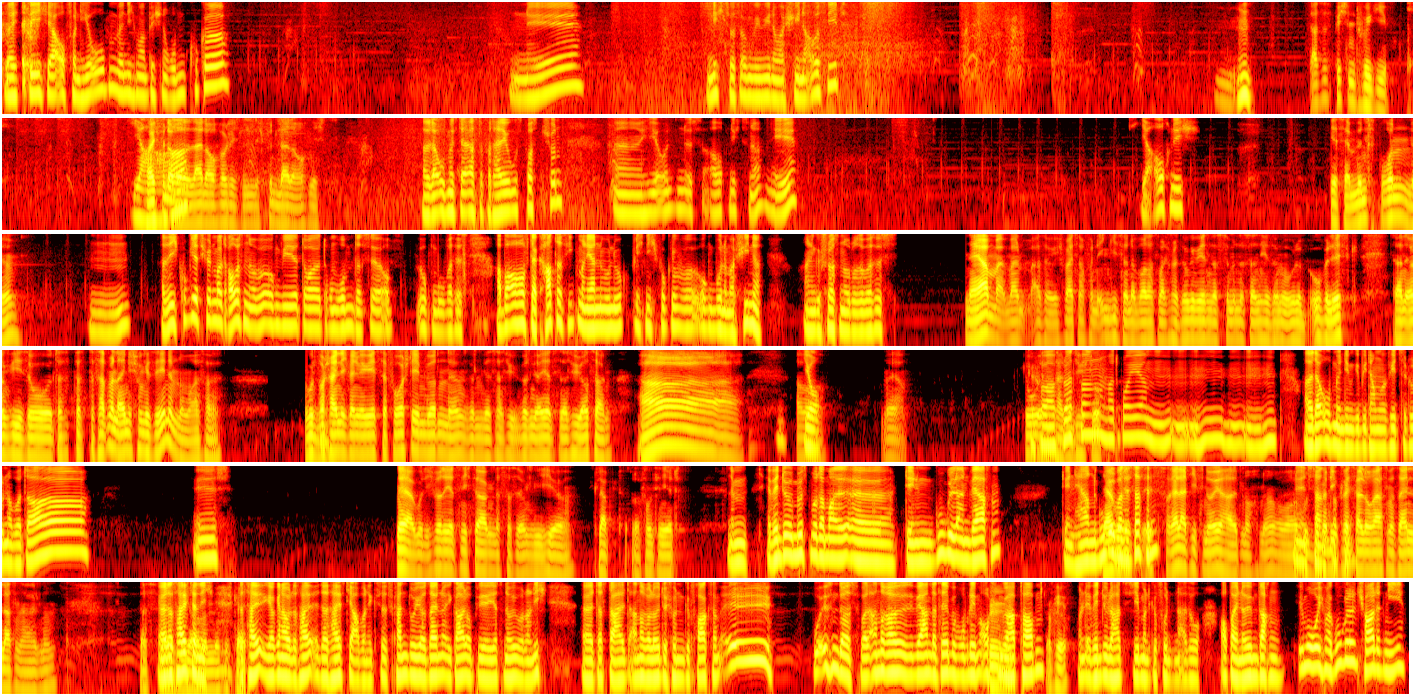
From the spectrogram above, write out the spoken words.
Vielleicht sehe ich ja auch von hier oben, wenn ich mal ein bisschen rumgucke. Nee. Nichts, was irgendwie wie eine Maschine aussieht. Mhm. Das ist ein bisschen tricky. Ja. Aber ich finde aber leider auch wirklich, ich finde leider auch nichts. Also da oben ist der erste Verteidigungsposten schon. Äh, hier unten ist auch nichts, ne? Nee. Hier auch nicht. Hier ist der Münzbrunnen, ne? Mhm. Also ich gucke jetzt schon mal draußen, aber irgendwie da drumrum, dass äh, ob irgendwo was ist. Aber auch auf der Karte sieht man ja nur wirklich nicht wirklich irgendwo eine Maschine angeschlossen oder sowas ist. Naja, man, man, also ich weiß noch von Ingis, und da war das manchmal so gewesen, dass zumindest dann hier so ein Obelisk dann irgendwie so, das, das, das hat man eigentlich schon gesehen im Normalfall. Gut, wahrscheinlich, wenn wir jetzt davor stehen würden, ne, würden wir jetzt natürlich, würden wir jetzt natürlich auch sagen. Ah. Aber, Jo. Naja. So halt mhm, mhm, mhm, mhm, mhm. Also da oben in dem Gebiet haben wir viel zu tun, aber da ist. Naja, gut, ich würde jetzt nicht sagen, dass das irgendwie hier klappt oder funktioniert. Ähm, eventuell müssten wir da mal äh, den Google anwerfen. Den Herrn Google, ja, gut, was ist das denn? ist relativ neu halt noch, ne? Aber Eine gut, wir Instanz, können die okay. Quest halt auch erstmal sein lassen halt, ne? Das Ja, das heißt ja nicht. Das heißt, ja genau, das, hei- das heißt ja aber nichts. Das kann durchaus sein, egal ob wir jetzt neu oder nicht, äh, dass da halt andere Leute schon gefragt haben, ey, wo ist denn das? Weil andere werden dasselbe Problem auch schon Hm. gehabt haben Okay. und eventuell hat sich jemand gefunden. Also auch bei neuen Sachen immer ruhig mal googeln, schadet nie.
